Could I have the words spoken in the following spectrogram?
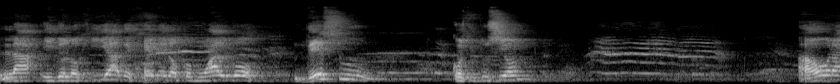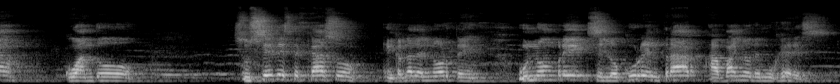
la ideología de género como algo de su constitución, ahora cuando sucede este caso en Canadá del Norte, un hombre se le ocurre entrar a baño de mujeres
